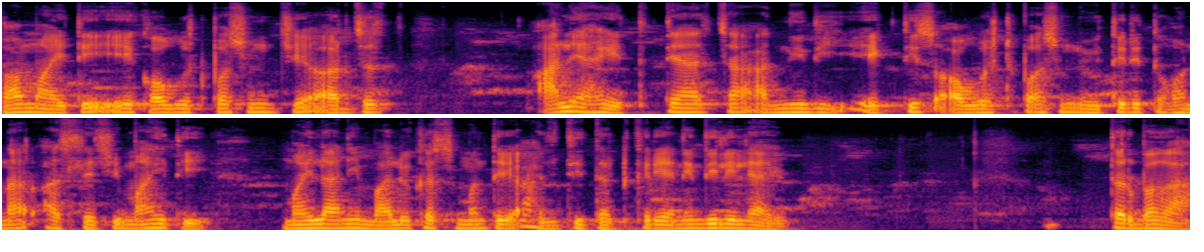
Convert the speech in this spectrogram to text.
फॉर्म आहे ते एक ऑगस्टपासून जे अर्ज आले आहेत त्याचा निधी एकतीस ऑगस्टपासून वितरित होणार असल्याची माहिती महिला आणि बालविकास मंत्री आदिती तटकरे यांनी दिलेली आहे. तर बघा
